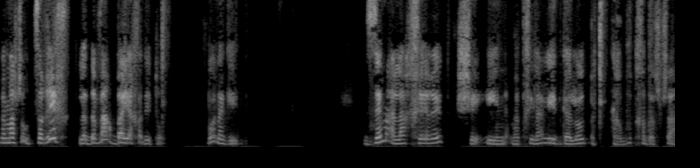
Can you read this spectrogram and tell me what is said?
ומה שהוא צריך לדבר בא יחד איתו. בוא נגיד. זה מעלה אחרת שהיא מתחילה להתגלות בתרבות חדשה.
